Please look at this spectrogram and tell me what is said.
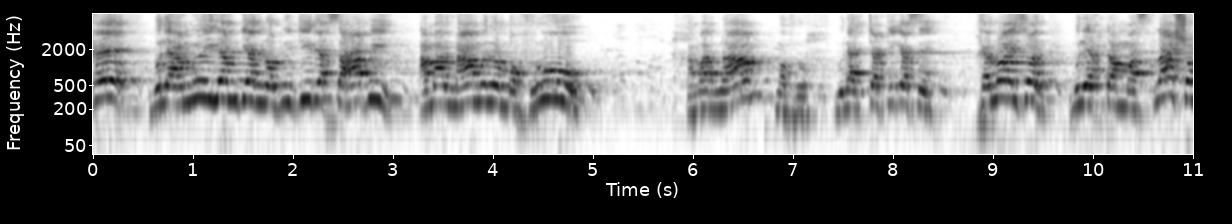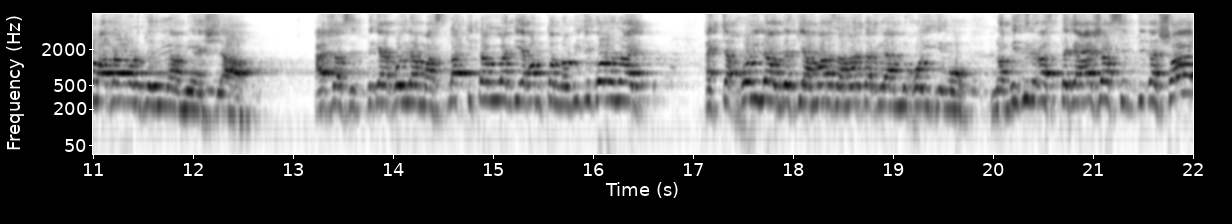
খে বলে, আমিও ইলাম গিয়া নবীজির এক সাহাবি। আমার নাম হইল মফরুক। আমার নাম মফরুক। বলে আচ্ছা ঠিক আছে। কেন আইসন বলে, একটা মাসলা সমাধানের জন্য আমি আসলাম আশা সিদ্দিকা কইলা, মাসলা কিতার লাগি? এখন তো নবীজি করো নাই। আচ্ছা কইলাও দেখি, আমার জানা থাকলে আমি কই দিব নবীজির কাছ থেকে আশা সিদ্দিকা সব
